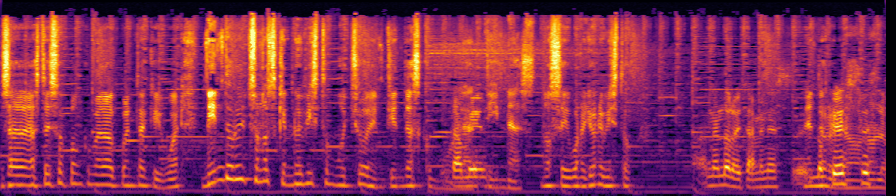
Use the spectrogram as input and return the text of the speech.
O sea, hasta eso Funko me he dado cuenta que igual, Nendoroid son los que no he visto mucho en tiendas como También. latinas, no sé, bueno, yo no he visto. Nendoroid también es eh, lo Nendoroid que es no, no lo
